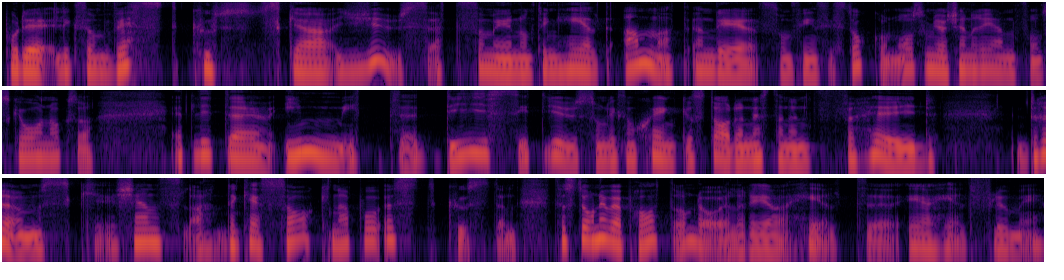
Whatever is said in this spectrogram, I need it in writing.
på det liksom västkustska ljuset som är någonting helt annat än det som finns i Stockholm och som jag känner igen från Skåne också. Ett lite immigt, disigt ljus som liksom skänker staden nästan en förhöjd drömsk känsla. Den kan jag sakna på östkusten. Förstår ni vad jag pratar om då eller är jag helt, eh, är jag helt flummig?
